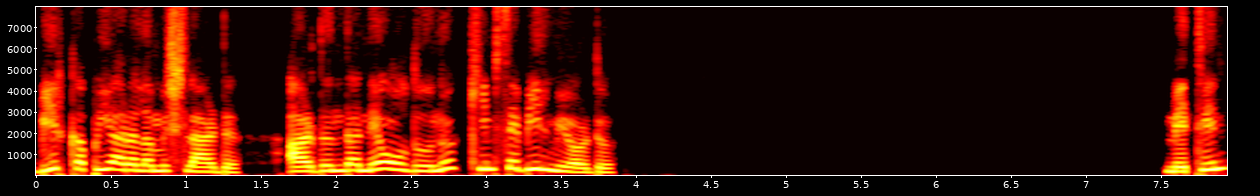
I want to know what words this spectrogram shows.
bir kapıyı aralamışlardı. Ardında ne olduğunu kimse bilmiyordu. Metin,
